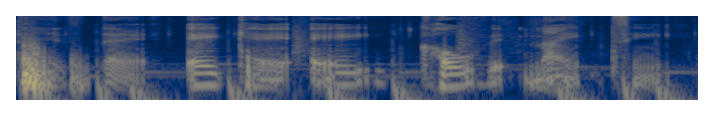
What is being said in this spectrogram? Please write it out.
this thing, aka COVID 19.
